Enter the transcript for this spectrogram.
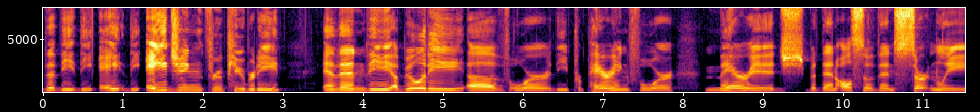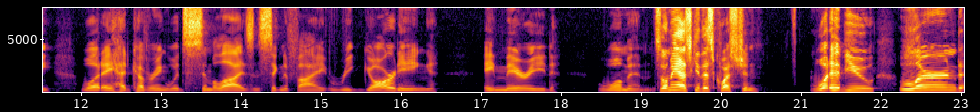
the, the, the, a, the aging through puberty and then the ability of or the preparing for marriage, but then also then certainly what a head covering would symbolize and signify regarding a married woman. So let me ask you this question What have you learned,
